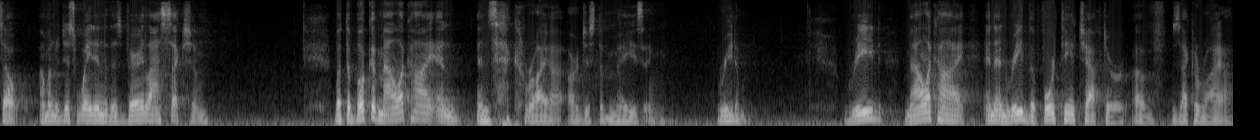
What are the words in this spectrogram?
So, I'm going to just wade into this very last section. But the book of Malachi and, and Zechariah are just amazing. Read them. Read Malachi and then read the 14th chapter of Zechariah,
